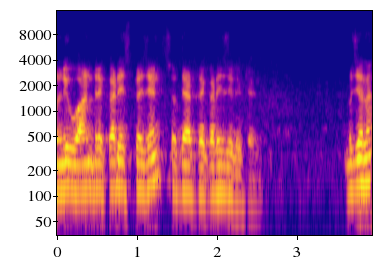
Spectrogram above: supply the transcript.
only one record is present so that record is deleted bujhala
